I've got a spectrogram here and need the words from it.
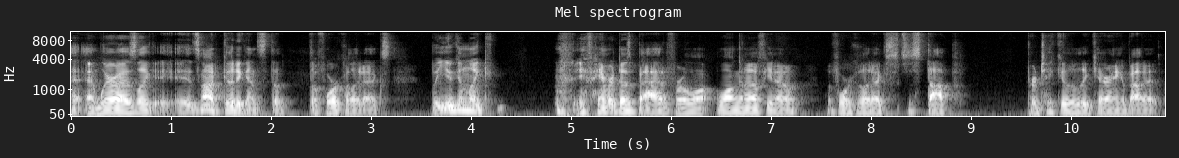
and, and whereas like it's not good against the the four color decks, but you can like if Hammer does bad for long, long enough, you know, the four color decks just stop particularly caring about it,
